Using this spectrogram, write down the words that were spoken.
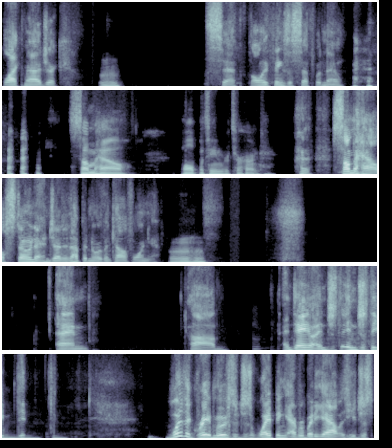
black magic. Mhm. Seth, only things that Seth would know. Somehow Palpatine returned. Somehow Stonehenge ended up in Northern California, hmm and um, and Daniel, and just and just the, the one of the great moves of just wiping everybody out is he just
